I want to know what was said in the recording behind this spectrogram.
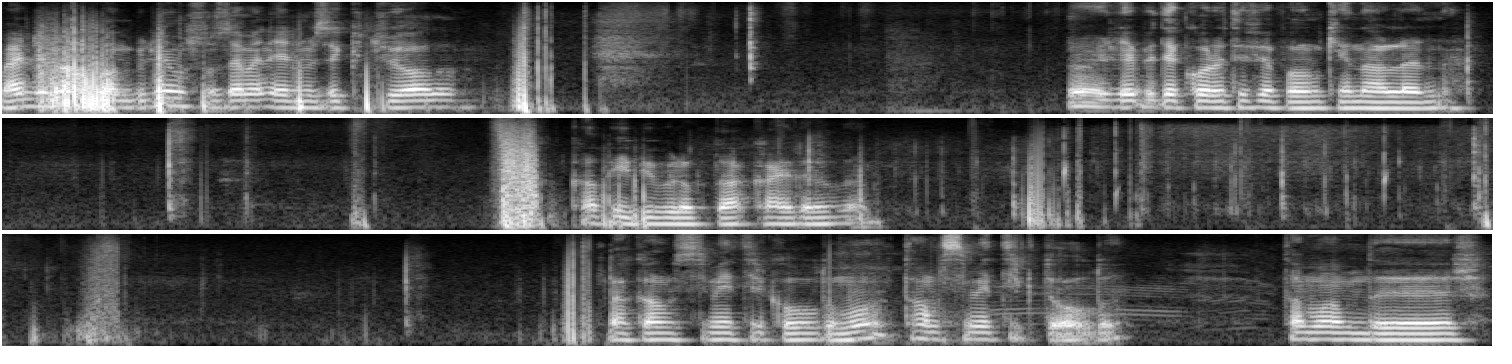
Bence ne yapalım biliyor musunuz? Hemen elimize kütüğü alalım. Böyle bir dekoratif yapalım kenarlarını. Kapıyı bir blok daha kaydıralım. Bakalım simetrik oldu mu? Tam simetrik de oldu. Tamamdır.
